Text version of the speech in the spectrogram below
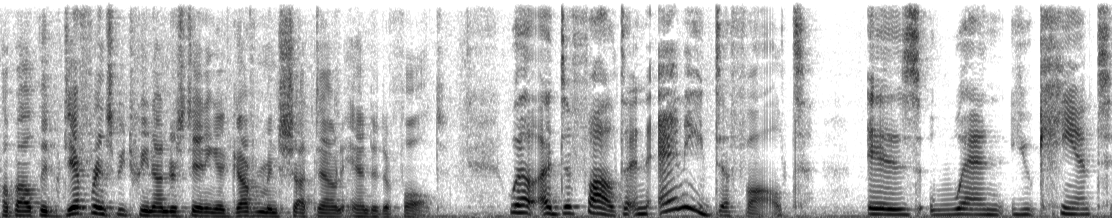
about the difference between understanding a government shutdown and a default. Well, a default, and any default, is when you can't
